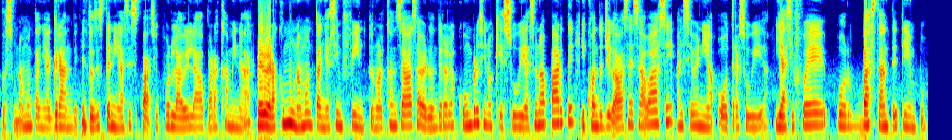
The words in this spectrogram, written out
pues una montaña grande. Entonces tenías espacio por lado y lado para caminar, pero era como una montaña sin fin. Tú no alcanzabas a ver dónde era la cumbre, sino que subías una parte y cuando llegabas a esa base, ahí se venía otra subida. Y así fue por bastante tiempo.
